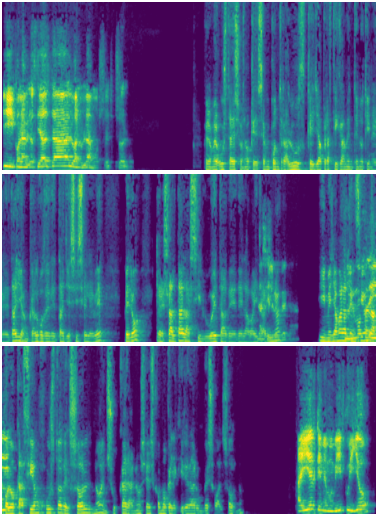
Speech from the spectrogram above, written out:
Y con la velocidad alta lo anulamos, el sol. Pero me gusta eso, ¿no? Que es un contraluz que ya prácticamente no tiene detalle, aunque algo de detalle sí se le ve, pero resalta la silueta de, la bailarina. y me llama la atención la colocación justo del sol, ¿no? En su cara, no sé, es como que le quiere dar un beso al sol, ¿no? Ahí el que me moví fui yo,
